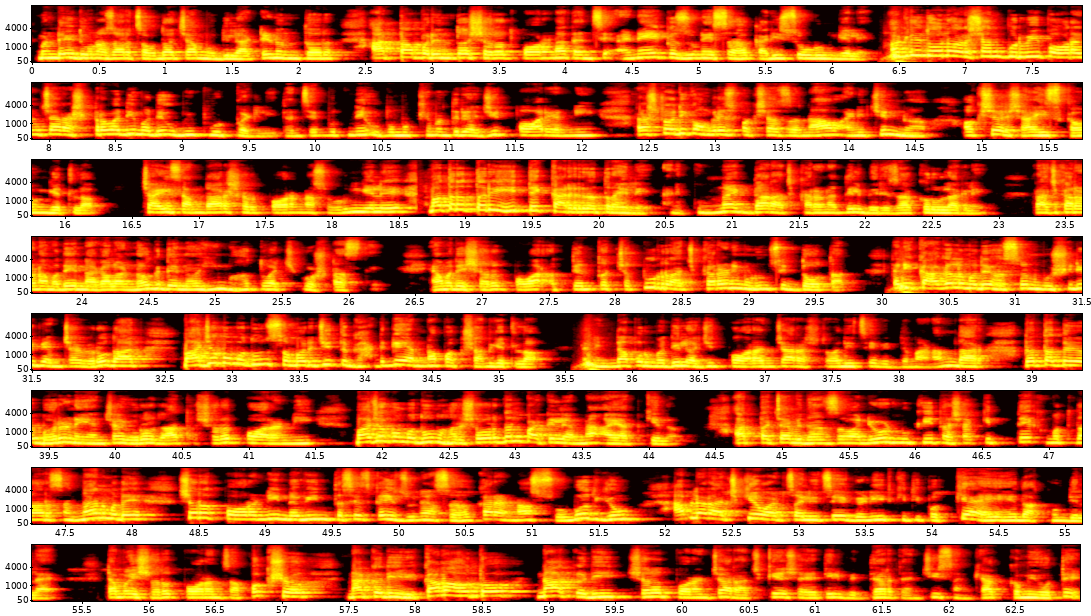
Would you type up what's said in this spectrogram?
मंडळी दोन हजार चौदाच्या मोदी लाटेनंतर आतापर्यंत शरद पवारांना त्यांचे अनेक जुने सहकारी सोडून गेले. अगदी दोन वर्षांपूर्वी पवारांच्या राष्ट्रवादीमध्ये उभी फूट पडली. त्यांचे पुतणे उपमुख्यमंत्री अजित पवार यांनी राष्ट्रवादी काँग्रेस पक्षाचं नाव आणि चिन्ह अक्षरशः हिसकावून घेतलं. चाळीस आमदार शरद पवारांना सोडून गेले. मात्र तरीही ते कार्यरत राहिले आणि पुन्हा एकदा राजकारणातील बेरजा करू लागले. राजकारणामध्ये नगाला नग देणं ही महत्वाची गोष्ट असते. यामध्ये शरद पवार अत्यंत चतुर राजकारणी म्हणून सिद्ध होतात. त्यांनी कागलमध्ये हसन मुश्रीफ यांच्या विरोधात भाजपमधून समर्जित घाटगे यांना पक्षात घेतलं. इंदापूरमधील अजित पवारांच्या राष्ट्रवादीचे विद्यमान आमदार दत्तात्रय भरणे यांच्या विरोधात शरद पवारांनी भाजपमधून हर्षवर्धन पाटील यांना आयात केलं. आत्ताच्या विधानसभा निवडणुकीत अशा कित्येक मतदारसंघांमध्ये शरद पवारांनी नवीन तसेच काही जुन्या सहकाऱ्यांना सोबत घेऊन आपल्या राजकीय वाटचालीचे गणित किती पक्के आहे हे दाखवून दिलंय. त्यामुळे शरद पवारांचा पक्ष ना कधी रिकामा होतो ना कधी शरद पवारांच्या राजकीय शाळेतील विद्यार्थ्यांची संख्या कमी होते.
